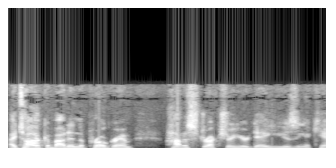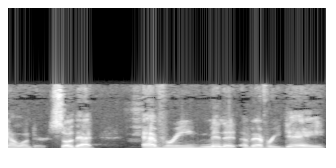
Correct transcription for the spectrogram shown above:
I talk about in the program how to structure your day using a calendar so that every minute of every day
